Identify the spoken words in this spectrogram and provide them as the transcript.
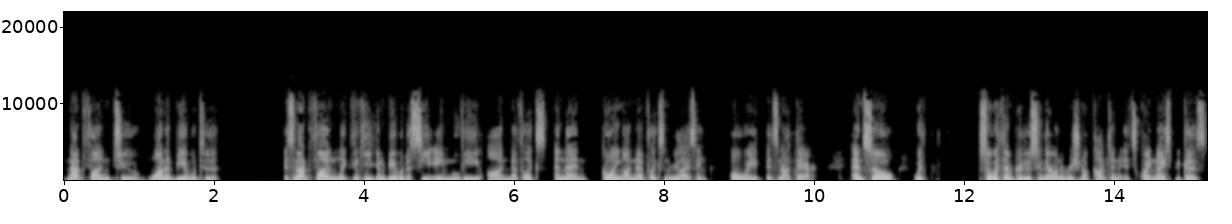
not fun to want to be able to. It's not fun like thinking you're going to be able to see a movie on Netflix and then going on Netflix and realizing, oh wait, it's not there. And so with so with them producing their own original content, it's quite nice because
